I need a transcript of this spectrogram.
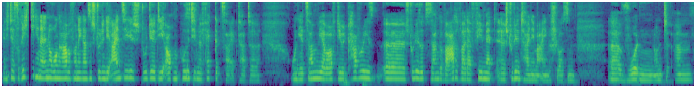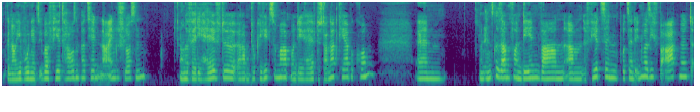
wenn ich das richtig in Erinnerung habe, von den ganzen Studien die einzige Studie, die auch einen positiven Effekt gezeigt hatte. Und jetzt haben wir aber auf die Recovery-Studie äh, sozusagen gewartet, weil da viel mehr äh, Studienteilnehmer eingeschlossen äh, wurden. Und ähm, genau hier wurden jetzt über 4000 Patienten eingeschlossen. Ungefähr die Hälfte haben Tocilizumab und die Hälfte Standardcare bekommen. Ähm, und insgesamt von denen waren ähm, 14 Prozent invasiv beatmet,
